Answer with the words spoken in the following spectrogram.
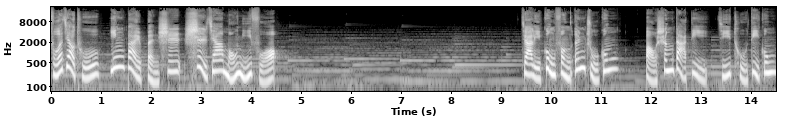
佛教徒应拜本师释迦牟尼佛。家里供奉恩主公、保生大帝及土地公，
